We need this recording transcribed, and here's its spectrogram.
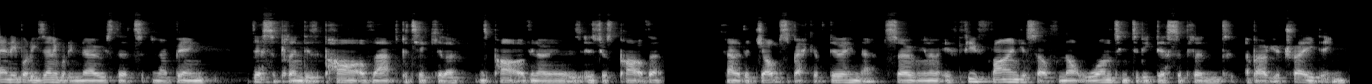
anybody's anybody knows that, you know, being disciplined is part of that particular, is part of, you know, is, is just part of the kind of the job spec of doing that. So, you know, if you find yourself not wanting to be disciplined about your trading,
